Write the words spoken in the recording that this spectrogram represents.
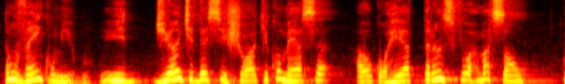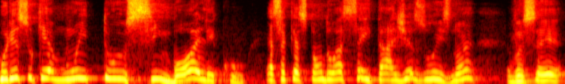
Então vem comigo. E diante desse choque começa a ocorrer a transformação. Por isso que é muito simbólico essa questão do aceitar Jesus, não é? Você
